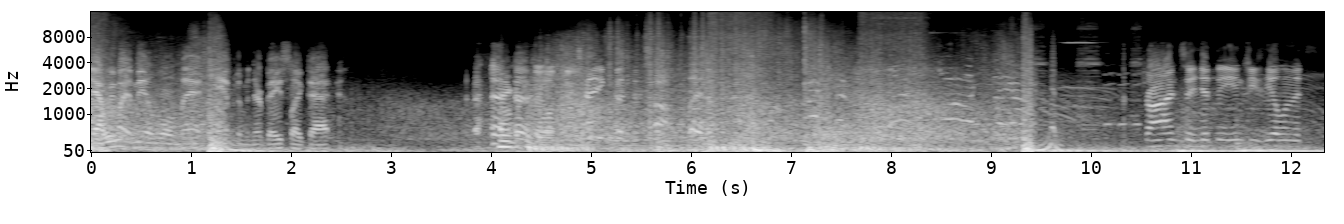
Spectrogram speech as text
Yeah, we might have made a little mad camping them in their base like that. Tank at the Tank at the top left. Trying to hit the NG's healing it.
